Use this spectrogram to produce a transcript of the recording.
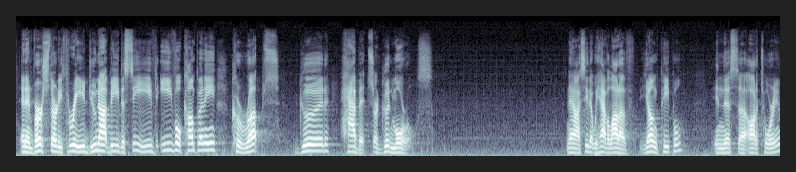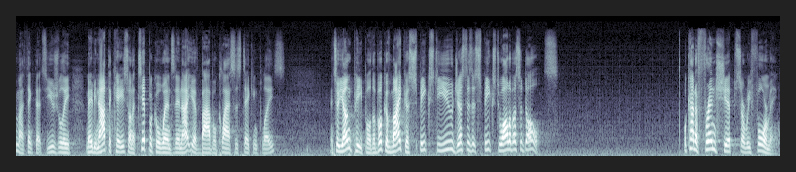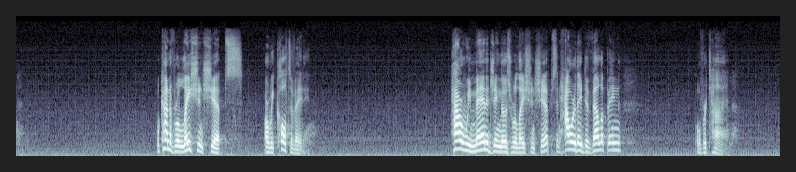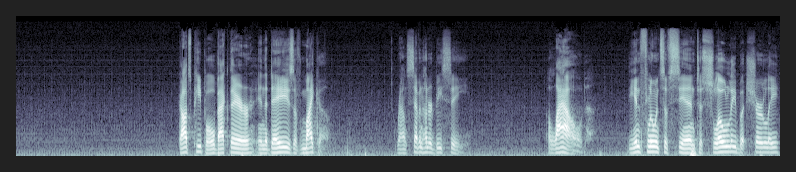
and in verse 33 do not be deceived. Evil company corrupts good habits or good morals. Now, I see that we have a lot of young people in this uh, auditorium. I think that's usually maybe not the case on a typical Wednesday night. You have Bible classes taking place. And so, young people, the book of Micah speaks to you just as it speaks to all of us adults. What kind of friendships are we forming? What kind of relationships are we cultivating? How are we managing those relationships and how are they developing over time? God's people back there in the days of Micah, around 700 BC, allowed the influence of sin to slowly but surely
